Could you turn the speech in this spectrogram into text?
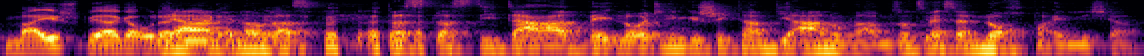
Maischberger oder ja Lena, genau das, dass, dass die da Leute hingeschickt haben, die Ahnung haben, sonst wäre es ja noch peinlicher.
